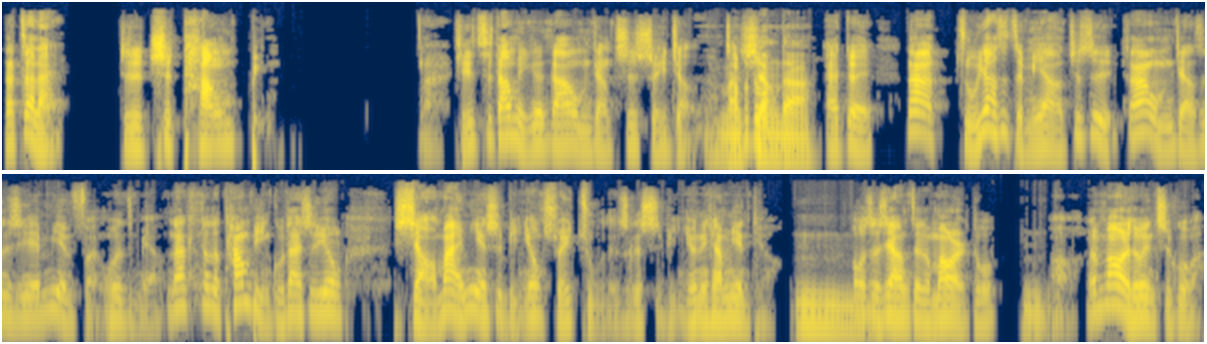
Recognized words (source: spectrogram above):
那再来就是吃汤饼啊。其实吃汤饼跟刚刚我们讲吃水饺差不多，蛮像的啊。哎，对，那主要是怎么样？就是刚刚我们讲是这些面粉或者怎么样。那那个汤饼古代是用小麦面食品，用水煮的这个食品，有点像面条，嗯，或是像这个猫耳朵，嗯，哦，那猫耳朵你吃过吧？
